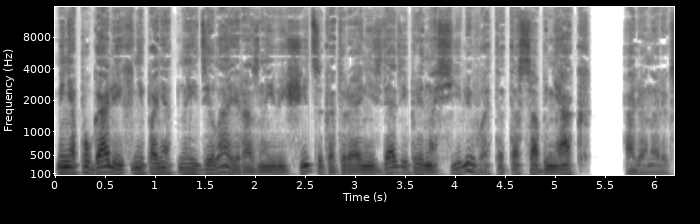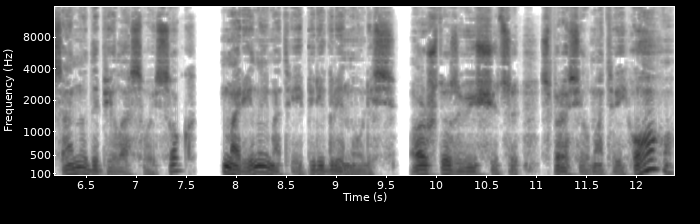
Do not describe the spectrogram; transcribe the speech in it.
Меня пугали их непонятные дела и разные вещицы, которые они с дядей приносили в этот особняк. Алена Александровна допила свой сок, Марина и Матвей переглянулись. — А что за вещицы? — спросил Матвей. — О,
